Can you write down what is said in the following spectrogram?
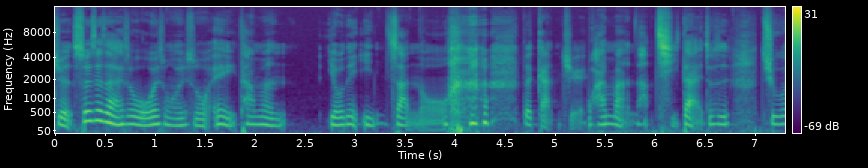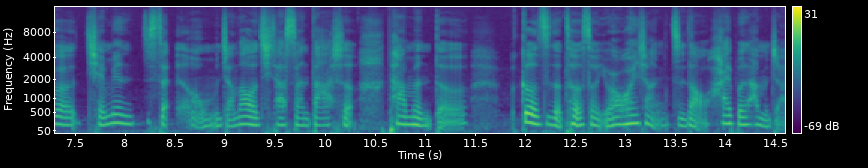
觉得所以这才是我为什么会说诶，他们有点引战哦 的感觉，我还蛮期待。就是除了前面三呃我们讲到的其他三大社他们的各自的特色以外，我很想知道 Hyper 他们家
